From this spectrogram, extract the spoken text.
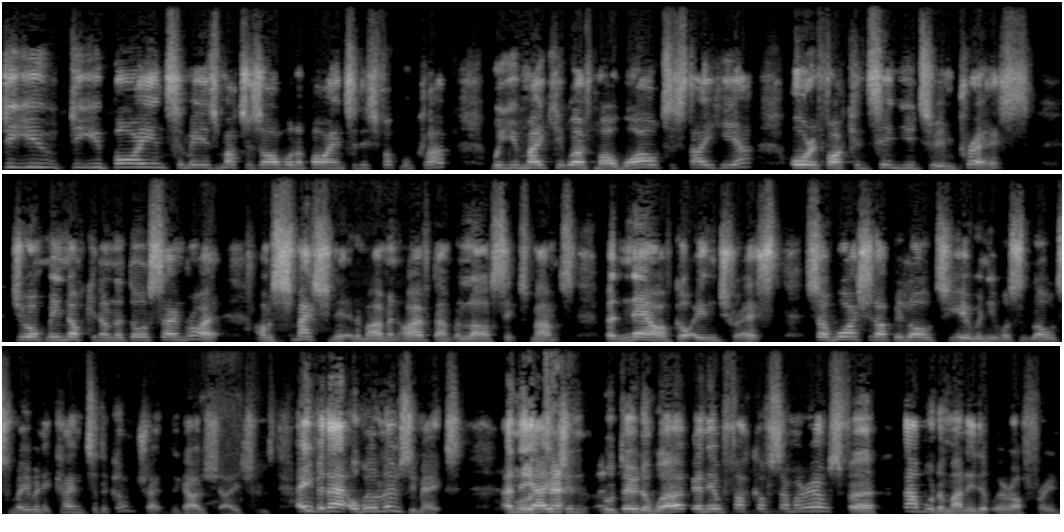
do you do you buy into me as much as I want to buy into this football club? Will you make it worth my while to stay here? Or if I continue to impress, do you want me knocking on the door saying, right, I'm smashing it at the moment. I've done for the last six months, but now I've got interest. So why should I be loyal to you when you wasn't loyal to me when it came to the contract negotiations? Either that or we'll lose him, Ex. And Well, the agent will do the work and he'll fuck off somewhere else for double the money that we're offering.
